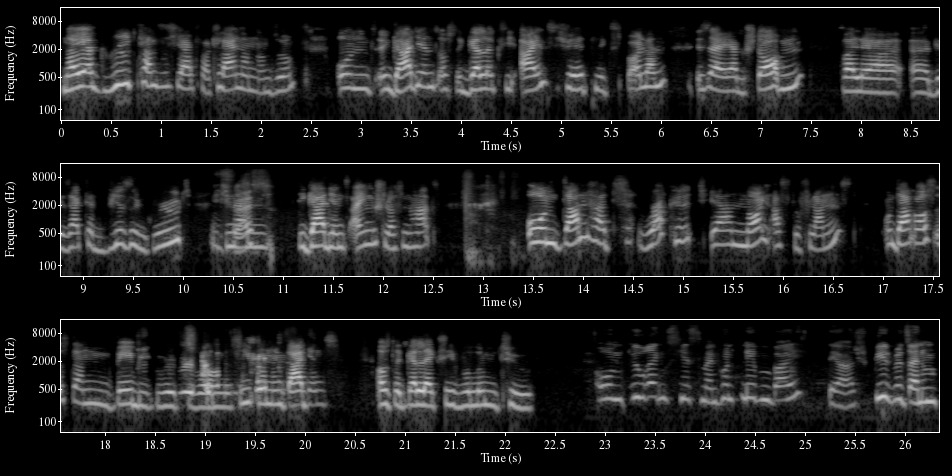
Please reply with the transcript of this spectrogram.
Naja, Groot kann sich ja verkleinern und so. Und in Guardians of the Galaxy 1, ich will jetzt nichts spoilern, ist er ja gestorben, weil er äh, gesagt hat, wir sind Groot. Ich und weiß. dann die Guardians eingeschlossen hat. Und dann hat Rocket ja einen neuen Ast gepflanzt. Und daraus ist dann Baby Groot geworden. Das sieht man in Guardians of the Galaxy Volume 2. Und übrigens, hier ist mein Hund nebenbei. Der spielt mit seinem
